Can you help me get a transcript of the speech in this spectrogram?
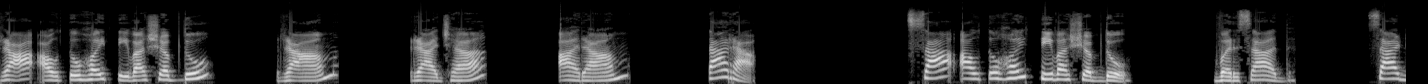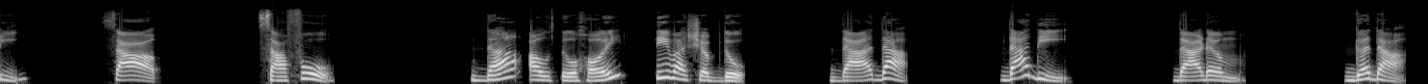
રા આવતો હોય તેવા શબ્દો. રામ, રાજા, આરામ, તારા. સા આવતો હોય તેવા શબ્દો. વરસાદ, સાડી, સાપ, સાફો. દા આવતો હોય તેવા શબ્દો. દાદા, દાદી. દાડમ. ગદા.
